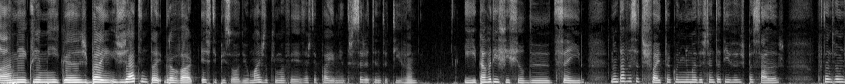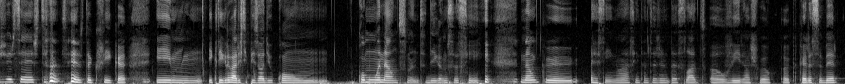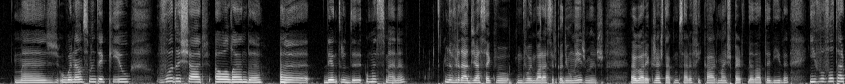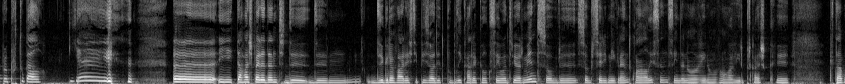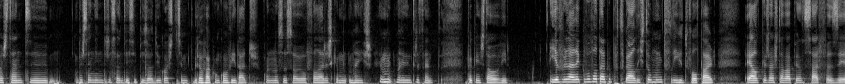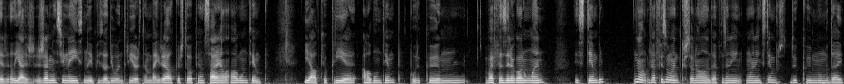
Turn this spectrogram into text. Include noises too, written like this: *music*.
Olá, amigos e amigas. Bem, já tentei gravar este episódio mais do que uma vez. Esta é para a minha terceira tentativa e estava difícil de, de sair. Não estava satisfeita com nenhuma das tentativas passadas. Portanto, vamos ver se é esta, *laughs* se é esta que fica. E, e queria gravar este episódio com como um announcement, digamos assim. *laughs* Não que é assim, não há assim tanta gente desse lado a ouvir, acho eu, que queira saber, mas o announcement é que eu vou deixar a Holanda uh, dentro de uma semana. Na verdade, já sei que vou, me vou embora há cerca de um mês, mas agora é que já está a começar a ficar mais perto da data de ida e vou voltar para Portugal. Yay! *laughs* Uh, e estava à espera de antes de, de, de, gravar este episódio, de publicar aquele que saiu anteriormente sobre, sobre ser imigrante com a Alison. Se ainda não ouviram, vão ouvir, porque acho que, que está bastante, bastante interessante esse episódio. Eu gosto sempre de gravar com convidados, quando não sou só eu a falar, acho que é muito mais, *laughs* é muito mais interessante para quem está a ouvir. E a verdade é que vou voltar para Portugal e estou muito feliz de voltar é algo que eu já estava a pensar fazer. Aliás, já mencionei isso no episódio anterior também. Já é algo que eu estou a pensar há algum tempo. E é algo que eu queria há algum tempo, porque hum, vai fazer agora um ano, em setembro. Não, já fez um ano que estou na Holanda. Vai fazer um ano em setembro de que me mudei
